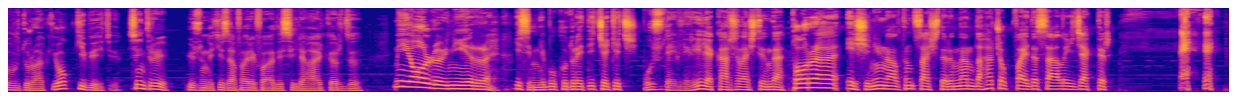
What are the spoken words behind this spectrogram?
Durdurak yok gibiydi. Sintry yüzündeki zafer ifadesiyle haykırdı. Mjolnir isimli bu kudretli çekiç buz devleriyle karşılaştığında Thor'a eşinin altın saçlarından daha çok fayda sağlayacaktır.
